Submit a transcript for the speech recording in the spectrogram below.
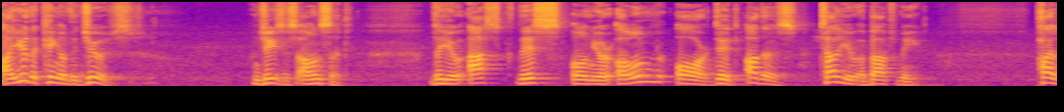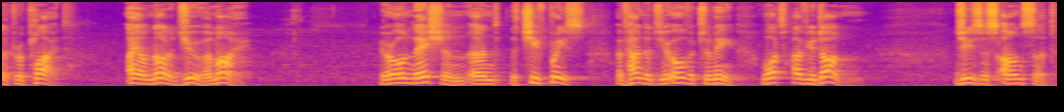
Are you the king of the Jews? And Jesus answered, Do you ask this on your own, or did others tell you about me? Pilate replied, I am not a Jew, am I? Your own nation and the chief priests have handed you over to me. What have you done? Jesus answered,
